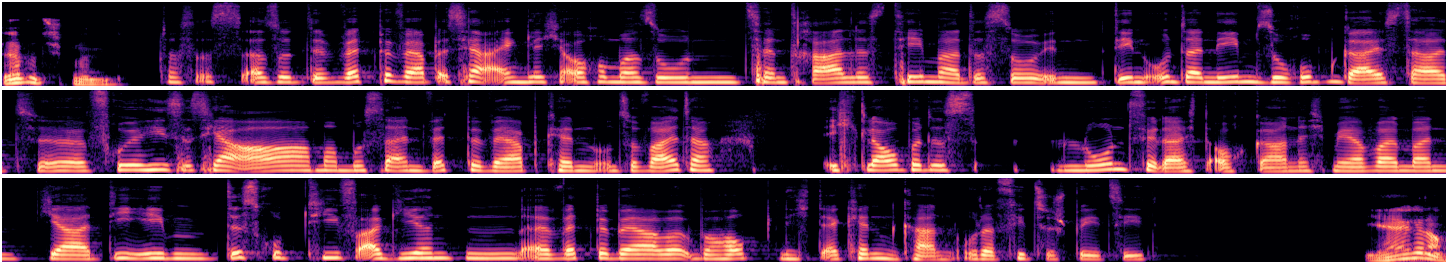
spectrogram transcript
Da wird es spannend. Das ist, also der Wettbewerb ist ja eigentlich auch immer so ein zentrales Thema, das so in den Unternehmen so rumgeistert. Äh, früher hieß es ja, ah, man muss einen Wettbewerb kennen und so weiter. Ich glaube, das lohnt vielleicht auch gar nicht mehr, weil man ja die eben disruptiv agierenden äh, Wettbewerber überhaupt nicht erkennen kann oder viel zu spät sieht. Ja, genau.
